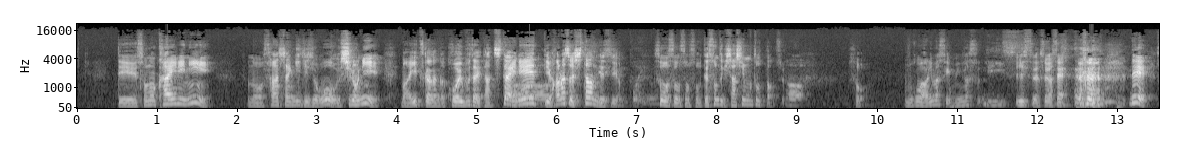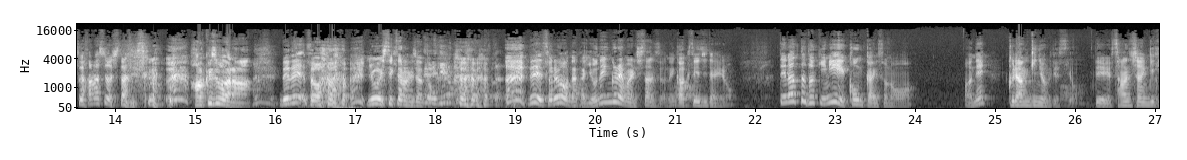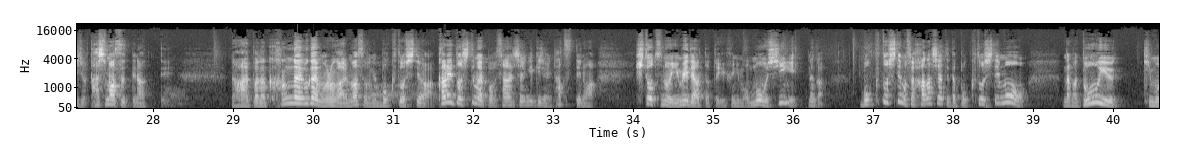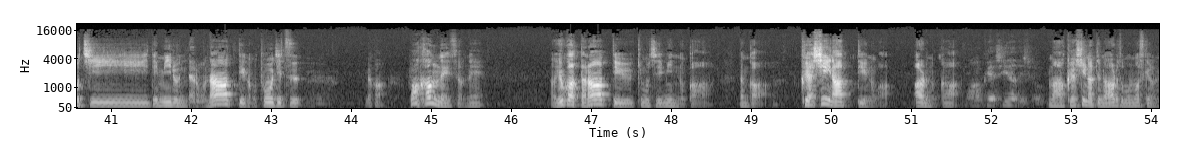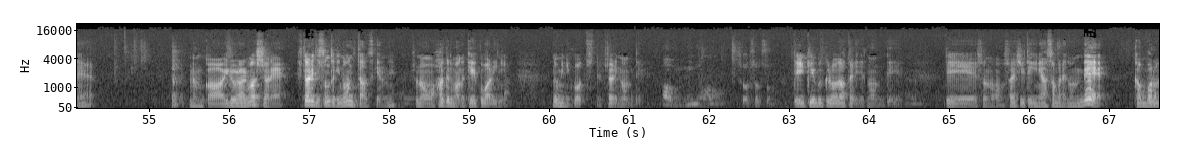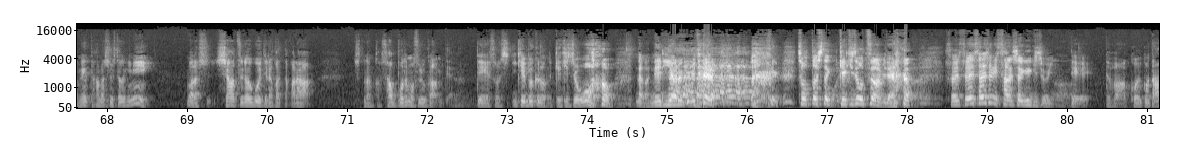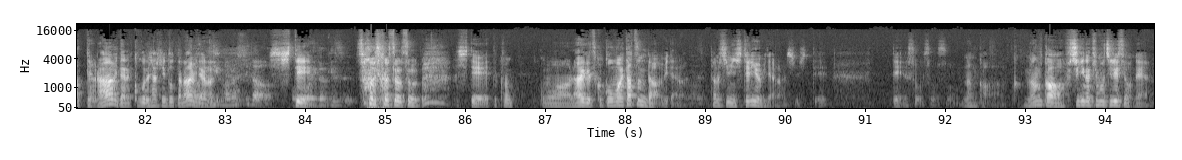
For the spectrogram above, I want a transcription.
で、その帰りに、そのサンシャイン劇場を後ろに、まあ、いつかなんかこういう舞台立ちたいねっていう話をしたんですよ。そうそうそうそう。で、その時写真も撮ったんですよ。あそう。僕もありますよ。見ます？いいっすいいっすよ、すいません。で、そういう話をしたんですよ。白状だな。でね、そう、用意してきたのにちゃんと。で、それをなんか4年ぐらい前にしたんですよね、学生時代の。ってなった時に、今回その、まあね、グランギニョルですよ。で、サンシャイン劇場足しますってなって。やっぱなんか感慨深いものがありますよね、僕としては。彼としてもやっぱサンシャイン劇場に立つっていうのは、一つの夢であったというふうにも思うし、なんか、僕としても、それ話し合ってた僕としても、なんかどういう気持ちで見るんだろうなっていうのが当日、なんか、わかんないですよね。よかったなっていう気持ちで見るのか、なんか、悔しいなっていうのがあるのか、まあ悔しいなでしょうまあ悔しいなっていうのはあると思いますけどね。なんかいろいろありましたね。二人でその時飲んでたんですけどね。その歯車の稽古終わりに飲みに行こうっつって二人飲んで。そうそうそう。で、池袋のあたりで飲んで、で、その最終的に朝まで飲んで、頑張ろうねって話をした時に、まだし始発が動いてなかったから、ちょっとなんか散歩でもするかみたいな。で、その池袋の劇場を なんか練り歩くみたいな。ちょっとした劇場ツアーみたいな。それ最初に三社劇場行って、で、まあこういうことあったよな、みたいな。ここで写真撮ったな、みたいな。してそうそうそうそう。して、でこもう来月ここお前立つんだ、みたいな。楽しみにしてるよ、みたいな話して。で、そうそうそう。なんか、なんか不思議な気持ちですよね。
